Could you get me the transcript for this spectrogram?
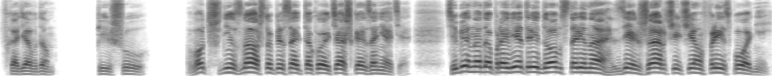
входя в дом. «Пишу». «Вот уж не знал, что писать такое тяжкое занятие. Тебе надо проветрить дом, старина. Здесь жарче, чем в преисподней».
